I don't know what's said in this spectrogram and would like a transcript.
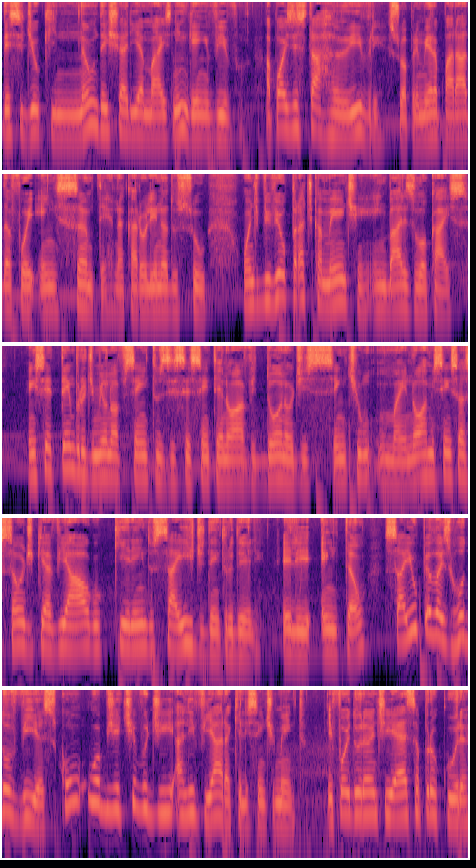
decidiu que não deixaria mais ninguém vivo. Após estar livre, sua primeira parada foi em Sumter, na Carolina do Sul, onde viveu praticamente em bares locais. Em setembro de 1969, Donald sentiu uma enorme sensação de que havia algo querendo sair de dentro dele. Ele, então, saiu pelas rodovias com o objetivo de aliviar aquele sentimento. E foi durante essa procura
